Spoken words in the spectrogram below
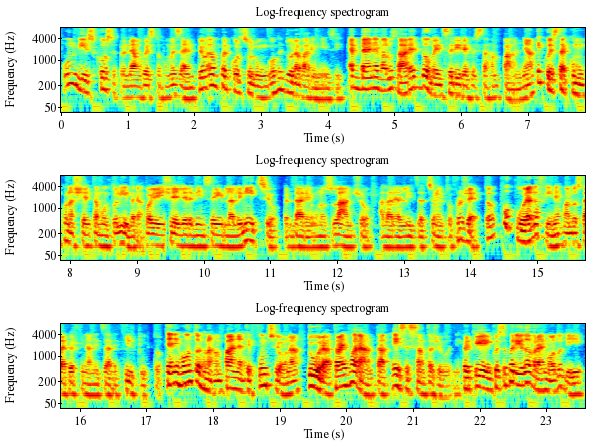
Un disco, se prendiamo questo come esempio, è un percorso lungo che dura vari mesi. È bene valutare dove inserire questa campagna e questa è comunque una scelta molto libera. Puoi scegliere di inserirla all'inizio per dare uno slancio alla realizzazione del tuo progetto oppure alla fine quando stai per finalizzare il tutto. Tieni conto che una campagna che funziona dura tra i 40 e i 60 giorni perché in questo periodo avrai modo di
